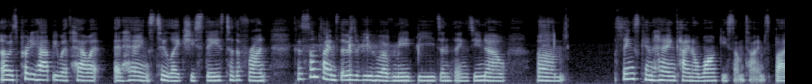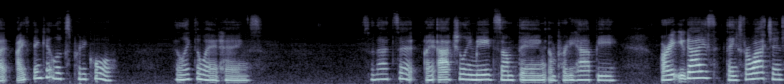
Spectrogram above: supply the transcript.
I was pretty happy with how it it hangs too like she stays to the front because sometimes those of you who have made beads and things you know um, things can hang kind of wonky sometimes but I think it looks pretty cool. I like the way it hangs. So that's it. I actually made something. I'm pretty happy. Alright you guys. Thanks for watching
